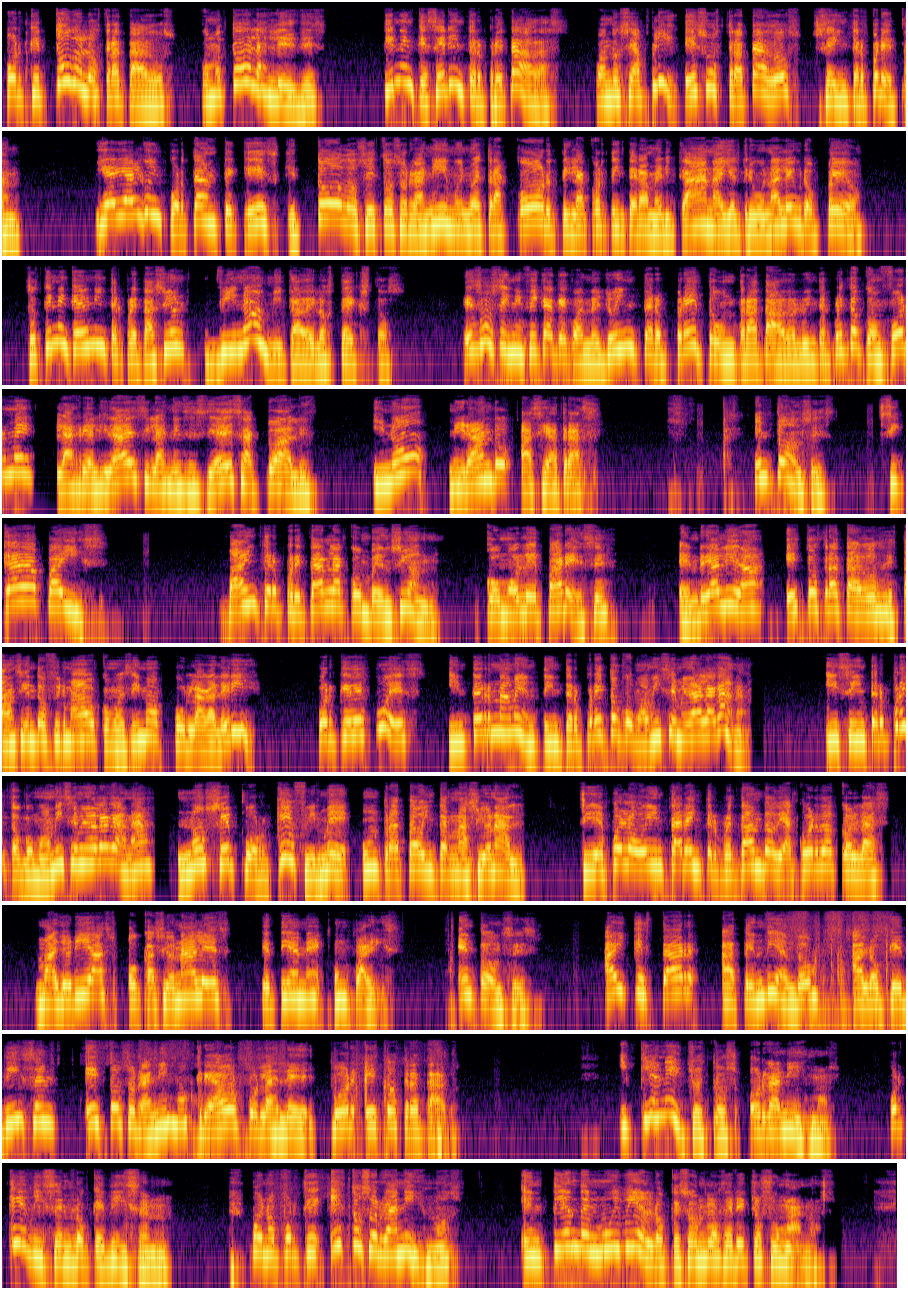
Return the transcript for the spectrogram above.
porque todos los tratados, como todas las leyes, tienen que ser interpretadas. Cuando se aplican esos tratados, se interpretan. Y hay algo importante que es que todos estos organismos y nuestra Corte y la Corte Interamericana y el Tribunal Europeo sostienen que hay una interpretación dinámica de los textos. Eso significa que cuando yo interpreto un tratado, lo interpreto conforme las realidades y las necesidades actuales y no mirando hacia atrás. Entonces, si cada país va a interpretar la convención como le parece, en realidad estos tratados están siendo firmados, como decimos, por la galería, porque después internamente interpreto como a mí se me da la gana. Y si interpreto como a mí se me da la gana, no sé por qué firmé un tratado internacional, si después lo voy a estar interpretando de acuerdo con las mayorías ocasionales que tiene un país. Entonces, hay que estar atendiendo a lo que dicen estos organismos creados por las leyes, por estos tratados. ¿Y qué han hecho estos organismos? ¿Por qué dicen lo que dicen? Bueno, porque estos organismos entienden muy bien lo que son los derechos humanos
